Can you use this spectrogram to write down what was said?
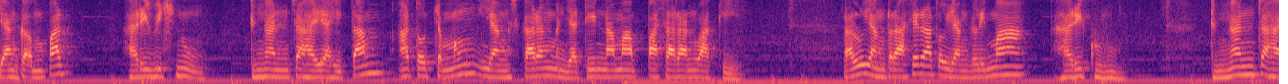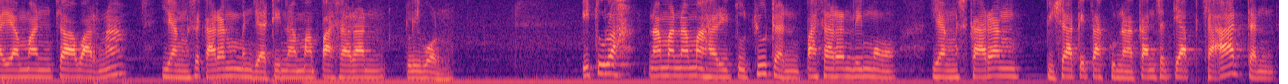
Yang keempat, Hari Wisnu dengan cahaya hitam atau cemeng yang sekarang menjadi nama pasaran wagi. Lalu yang terakhir atau yang kelima, Hari Guru dengan cahaya manca warna yang sekarang menjadi nama pasaran Kliwon. Itulah nama-nama hari tujuh dan pasaran limo yang sekarang bisa kita gunakan setiap saat dan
